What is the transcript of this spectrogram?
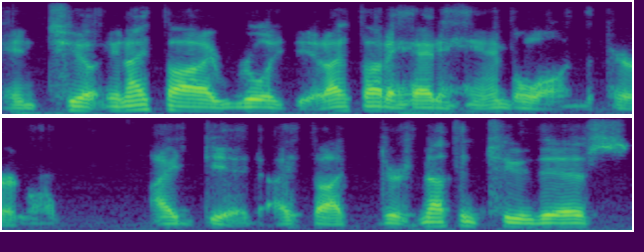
until, and I thought I really did. I thought I had a handle on the paranormal. I did. I thought there's nothing to this.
